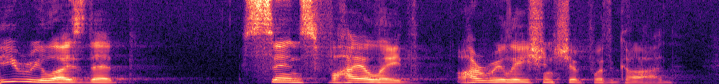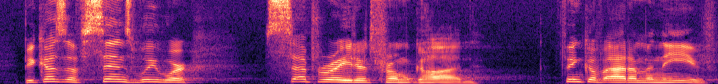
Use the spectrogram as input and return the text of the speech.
Do you realize that sins violate our relationship with God? Because of sins, we were separated from God. Think of Adam and Eve.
